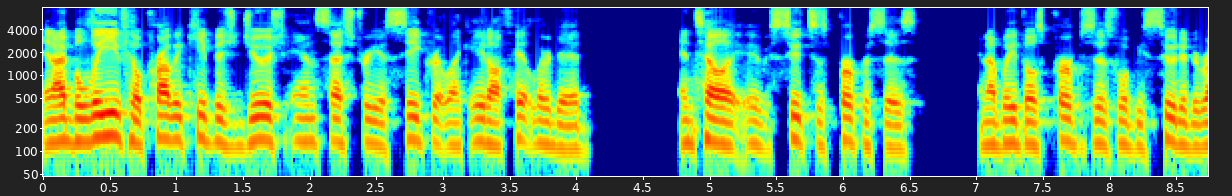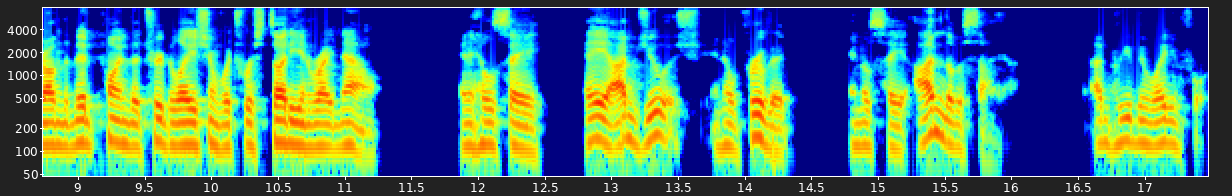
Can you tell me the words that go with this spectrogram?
And I believe he'll probably keep his Jewish ancestry a secret like Adolf Hitler did until it suits his purposes. And I believe those purposes will be suited around the midpoint of the tribulation, which we're studying right now. And he'll say, Hey, I'm Jewish. And he'll prove it. And he'll say, I'm the Messiah. I'm who you've been waiting for.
